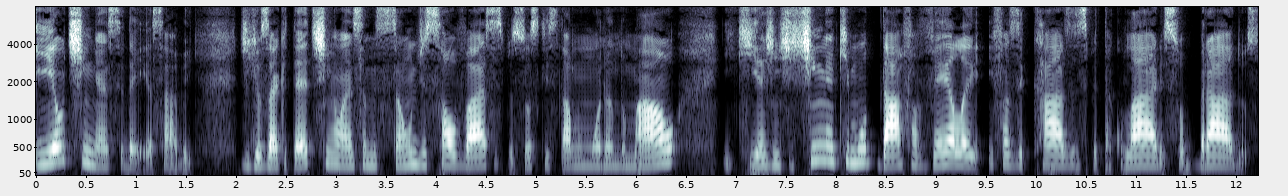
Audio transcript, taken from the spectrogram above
E eu tinha essa ideia, sabe? De que os arquitetos tinham essa missão de salvar essas pessoas que estavam morando mal e que a gente tinha que mudar a favela e fazer casas espetaculares, sobrados,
